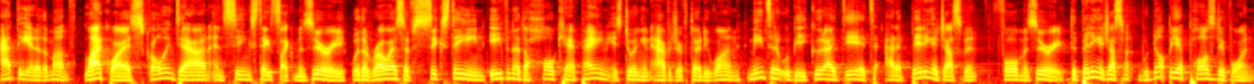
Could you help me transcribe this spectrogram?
at the end of the month. Likewise, scrolling down and seeing states like Missouri with a ROAS of 16, even though the whole campaign is doing an average of 31, means that it would be a good idea to add a bidding adjustment for Missouri. The bidding adjustment would not be a positive one,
